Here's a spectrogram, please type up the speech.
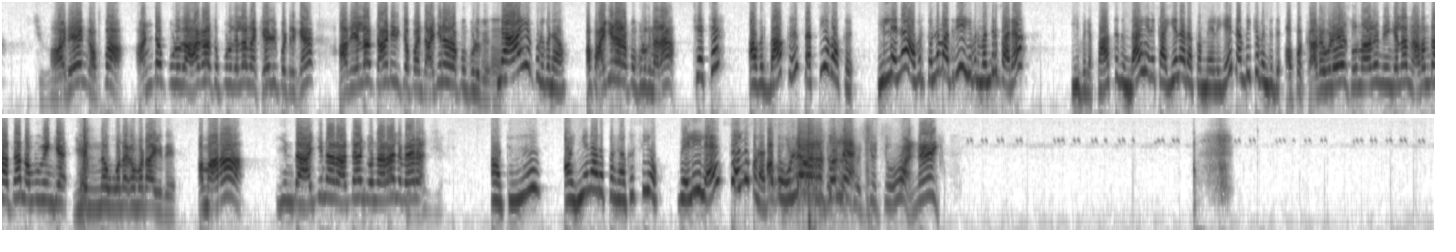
அடேங்க அப்பா அண்ட புழுக ஆகாச புழுக எல்லாம் நான் கேள்விப்பட்டிருக்கேன். அதையெல்லாம் தாண்டிருச்சப்பா இந்த ஐயனாரப்பன் புழுகு. நான் ஏன் புழுகணும்? அப்ப ஐயனாரப்பன் புழுகுனாரா? சேச்சே அவர் வாக்கு சத்திய வாக்கு. இல்லன்னா அவர் சொன்ன மாதிரியே இவர் வந்திருப்பாரா? இவரை பார்த்ததும் தான் எனக்கு ஐயனார் அப்பன் மேலேயே நம்பிக்கை வந்தது. அப்ப கடவுளே சொன்னாலும் நீங்க எல்லாம் நடந்தா தான் நம்புவீங்க. என்ன உலகமடா இது? ஆமா இந்த ஐயனார் அதான் சொன்னாரா இல்ல வேற? அது ஐயனார் அப்பன் ரகசியம். வெளியில சொல்லக்கூடாது. அப்ப உள்ள வர்ற சொல்ல. அண்ணே.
